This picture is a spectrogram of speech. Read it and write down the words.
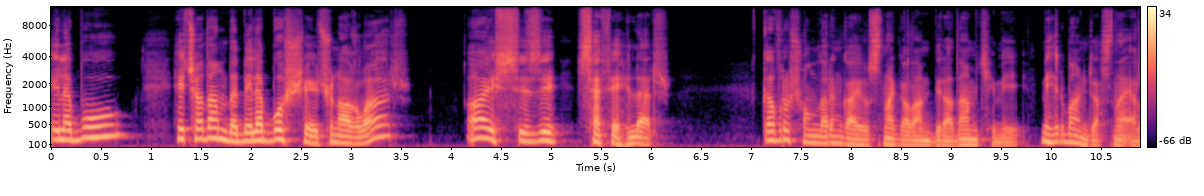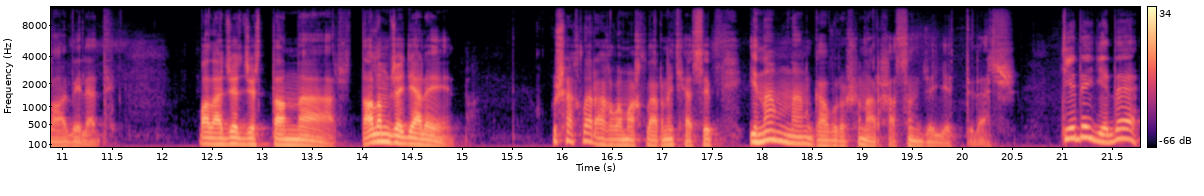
elə bu, heç adam da belə boş şey üçün ağlar? Ay sizi səfehlər! Qavroş onların qayğısına qalan bir adam kimi mehribancasına əlavə elədi. Balaca cırtdanlar, dalımca gəlin! Uşaqlar ağlamaqlarını kəsib, inamla Qavroşun arxasınca getdilər. Gedə-gedə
